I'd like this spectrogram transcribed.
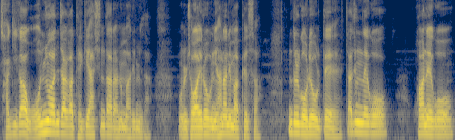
자기가 온유한 자가 되게 하신다라는 말입니다. 오늘 저와 여러분이 하나님 앞에서 힘들고 어려울 때 짜증내고 화내고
